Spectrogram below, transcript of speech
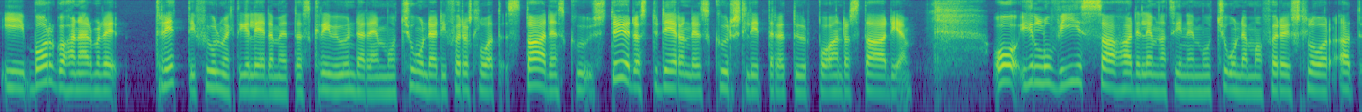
I Borgå har närmare 30 fullmäktigeledamöter skrivit under en motion där de föreslår att staden skulle stödja studerandes kurslitteratur på andra stadier. Och i Lovisa har det lämnats in en motion där man föreslår att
